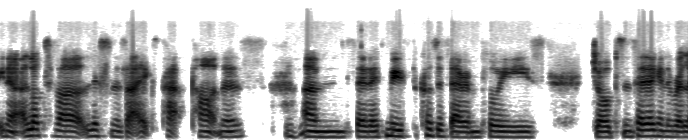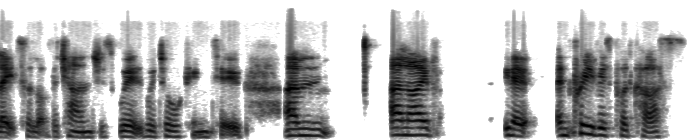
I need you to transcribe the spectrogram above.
you know a lot of our listeners are expat partners mm-hmm. um so they've moved because of their employees jobs and so they're going to relate to a lot of the challenges we're, we're talking to. Um, and i've you know in previous podcasts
